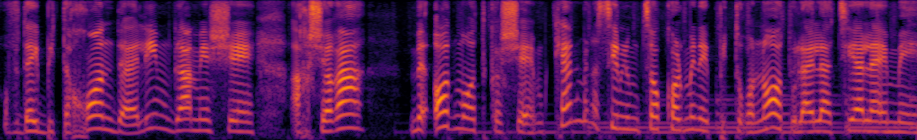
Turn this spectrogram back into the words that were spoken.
עובדי ביטחון, דיילים, גם יש uh, הכשרה. מאוד מאוד קשה. הם כן מנסים למצוא כל מיני פתרונות, אולי להציע להם אה,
